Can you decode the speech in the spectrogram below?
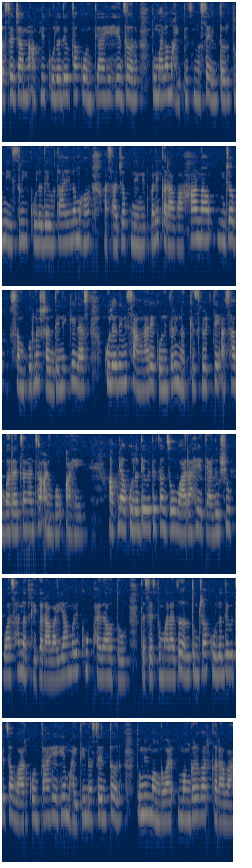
तसेच ज्यांना आपली कुलदेवता कोणती आहे हे जर तुम्हाला माहितीच नसेल तर तुम्ही श्री कुलदेवताय नमः असा जप नियमितपणे करावा. हा नाव जप संपूर्ण श्रद्धेने केल्यास कुलदेवी सांगणारे कोणीतरी नक्कीच भेटते असा बऱ्याच जणांचा अनुभव आहे. आपल्या कुलदेवतेचा जो वार आहे त्या दिवशी उपवास हा नक्की करावा. यामुळे खूप फायदा होतो. तसेच तुम्हाला जर तुमच्या कुलदेवतेचा वार कोणता आहे हे माहिती नसेल तर तुम्ही मंगळवार मंगळवार करावा.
